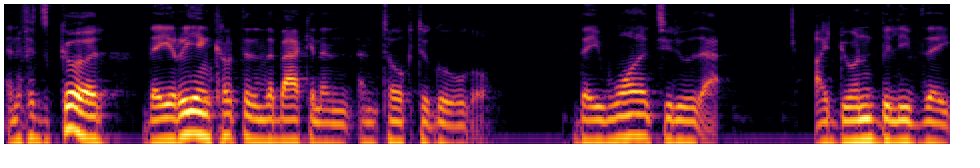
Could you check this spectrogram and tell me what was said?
And if it's good, they re-encrypt it in the backend and, and talk to Google. They wanted to do that. I don't believe they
